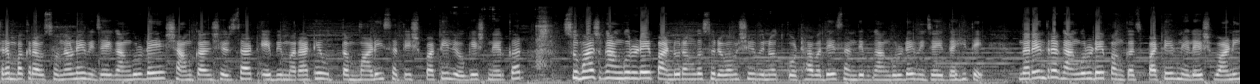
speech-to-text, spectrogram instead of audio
त्र्यंबकराव सोनवणे विजय गांगुर्डे श्यामकांत शिरसाट ए B Marathe Uttam Madi Satish Patil Yogesh Nerkar Subhash Gangurde Pandurang Suryavanshi Vinod Kothavade Sandeep Gangurde Vijay Dahite Narendra Gangurde Pankaj Patil Nilesh Wani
